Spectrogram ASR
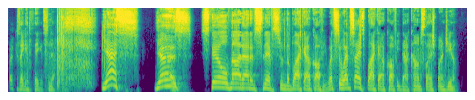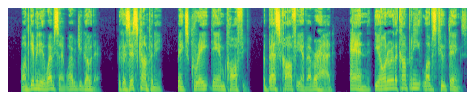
Because I get to take a sniff. Yes. Yes. Still not out of sniffs from the blackout coffee. What's the website? It's blackoutcoffee.com slash Bongino. Well, I'm giving you the website. Why would you go there? Because this company makes great damn coffee, the best coffee I've ever had. And the owner of the company loves two things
